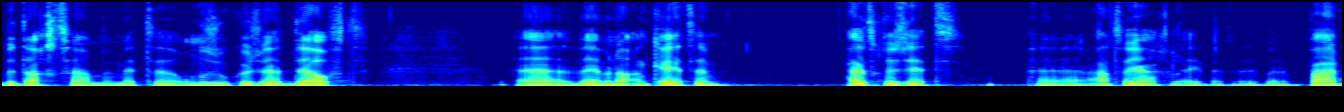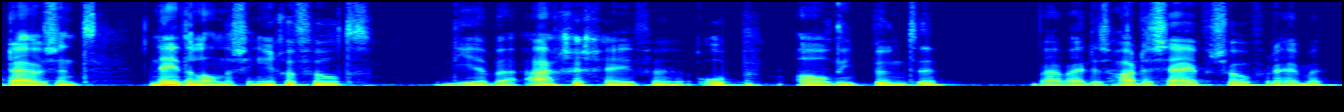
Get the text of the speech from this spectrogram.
bedacht samen met de onderzoekers uit Delft. we hebben een enquête uitgezet een aantal jaar geleden. We hebben een paar duizend Nederlanders ingevuld. Die hebben aangegeven op al die punten, waar wij dus harde cijfers over hebben,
